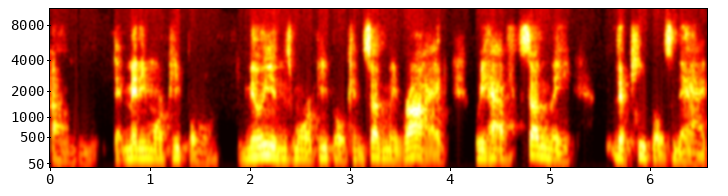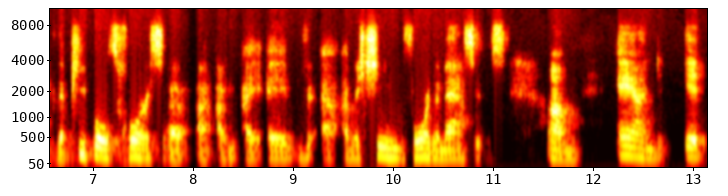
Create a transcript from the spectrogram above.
um, that many more people, millions more people can suddenly ride. We have suddenly the people's nag, the people's horse, a, a, a, a machine for the masses. Um, and it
